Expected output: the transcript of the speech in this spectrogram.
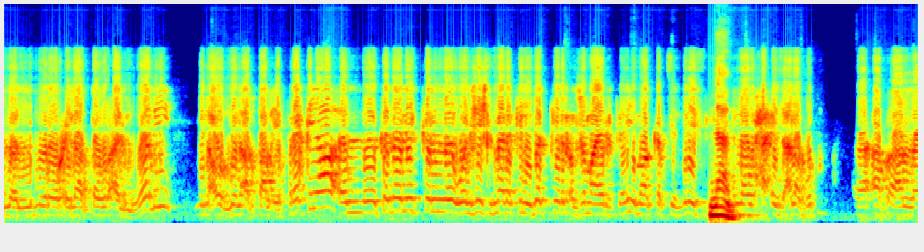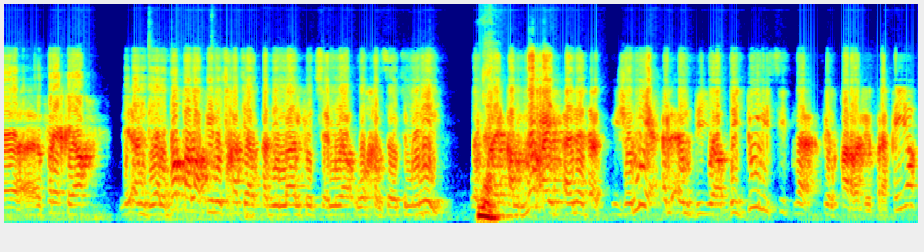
للمرور إلى الدور الموالي. من من أبطال إفريقيا. كذلك والجيش الملكي يذكر الجماهير الكريمه كابتن دريس نعم. إنه حائز على بطولة ابطال إفريقيا لأندية البطلة في نسختها القديمة 1985 والفريق نعم. المرعب انذاك في جميع الأندية بدون استثناء في القارة الإفريقية.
